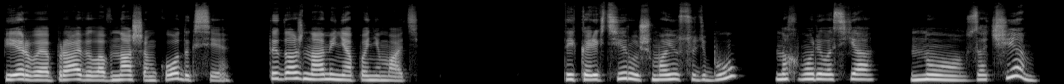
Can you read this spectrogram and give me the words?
Первое правило в нашем кодексе – ты должна меня понимать. Ты корректируешь мою судьбу? Нахмурилась я. Но зачем?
